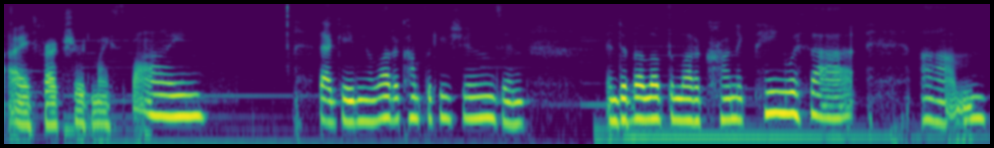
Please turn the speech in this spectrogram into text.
I fractured my spine. That gave me a lot of complications and and developed a lot of chronic pain with that. Um,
